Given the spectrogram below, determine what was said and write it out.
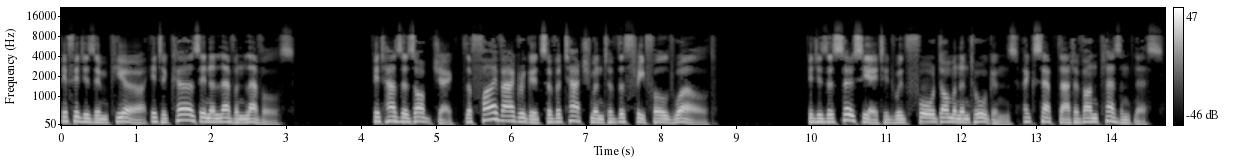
If it is impure, it occurs in 11 levels. It has as object the five aggregates of attachment of the threefold world. It is associated with four dominant organs, except that of unpleasantness.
